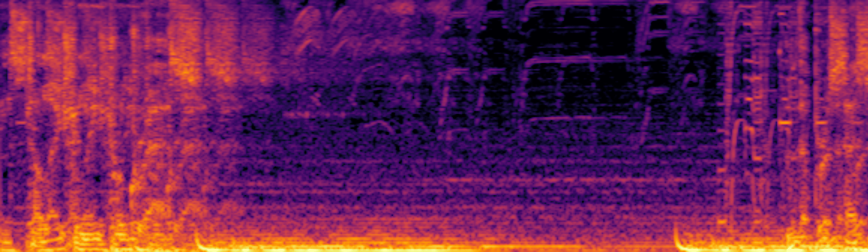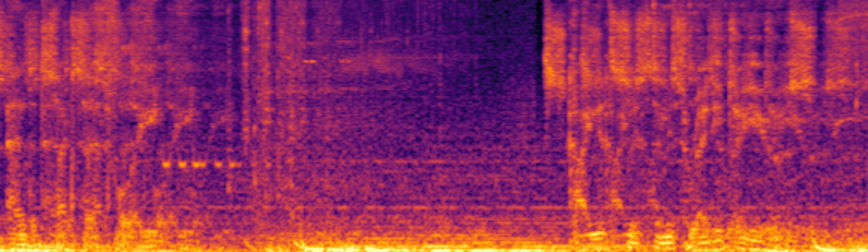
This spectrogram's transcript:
Installation in progress. The process ended successfully. Skynet system is ready to use.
